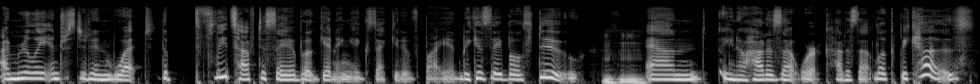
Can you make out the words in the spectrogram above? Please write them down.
I'm really interested in what the fleets have to say about getting executive buy-in because they both do. hmm And you know, how does that work? How does that look? Because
